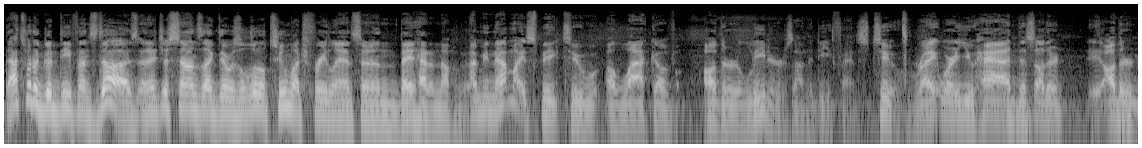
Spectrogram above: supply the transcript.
that's what a good defense does. And it just sounds like there was a little too much freelancing and they'd had enough of it. I mean, that might speak to a lack of other leaders on the defense too, right? Where you had this other other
